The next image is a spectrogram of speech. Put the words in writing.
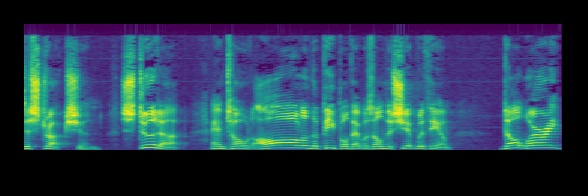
destruction, stood up and told all of the people that was on the ship with him, Don't worry,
